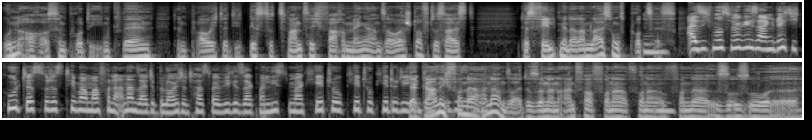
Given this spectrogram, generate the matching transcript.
und auch aus den Proteinquellen, dann brauche ich da die bis zu 20-fache Menge an Sauerstoff. Das heißt, das fehlt mir dann am Leistungsprozess. Mhm. Also ich muss wirklich sagen, richtig gut, dass du das Thema mal von der anderen Seite beleuchtet hast, weil wie gesagt, man liest immer Keto, Keto, Keto, die Ja, gar nicht von der anderen Seite, sondern einfach von der, von der, mhm. von der, so, so, äh,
